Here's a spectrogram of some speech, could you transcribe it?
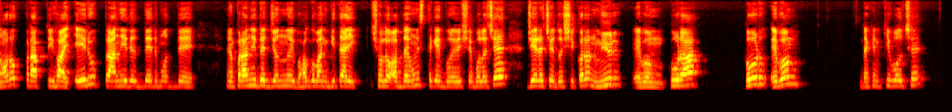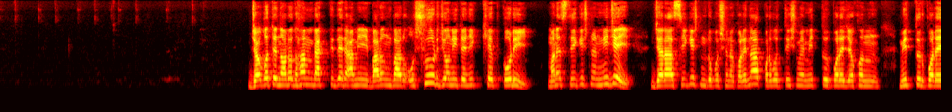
নরক প্রাপ্তি হয়। এরূপ প্রাণীদের মধ্যে প্রাণীদের জন্যই ভগবান গীতায় ষোলো অধ্যায় উনিশ থেকে এসে বলেছে যে রয়েছে দোষীকরণ মিড় এবং কুড়া, কুড় এবং, দেখেন কি বলছে? জগতে নরধাম ব্যক্তিদের আমি বারংবার অসুর জনিতে নিক্ষেপ করি। মানে শ্রীকৃষ্ণ নিজেই যারা শ্রীকৃষ্ণের উপাসনা করে না, পরবর্তী সময় মৃত্যুর পরে যখন, মৃত্যুর পরে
